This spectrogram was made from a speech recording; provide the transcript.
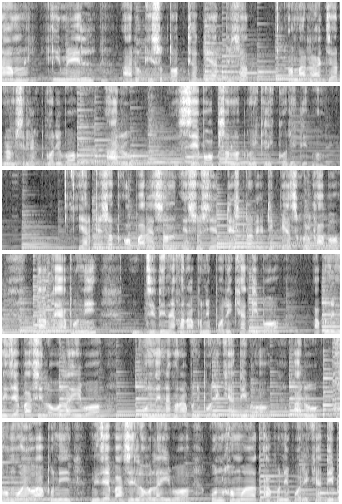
নাম ইমেইল আৰু কিছু তথ্য দিয়াৰ পিছত আমাৰ ৰাজ্যৰ নাম চিলেক্ট কৰিব আৰু ছেভ অপশ্যনত গৈ ক্লিক কৰি দিব। ইয়াৰ পিছত অপাৰেশ্যন এছ'চিয়েট টেষ্টৰ এটি পেজ খোল খাব। তাতে আপুনি যিদিনাখন আপুনি পৰীক্ষা দিব আপুনি নিজে বাছি ল'ব লাগিব কোনদিনাখন আপুনি পৰীক্ষা দিব আৰু সময়ো আপুনি নিজে বাছি ল'ব লাগিব কোন সময়ত আপুনি পৰীক্ষা দিব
